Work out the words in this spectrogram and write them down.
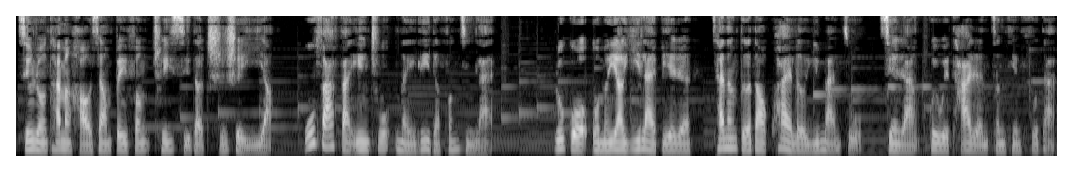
形容他们好像被风吹袭的池水一样，无法反映出美丽的风景来。如果我们要依赖别人才能得到快乐与满足，显然会为他人增添负担。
